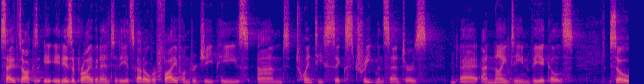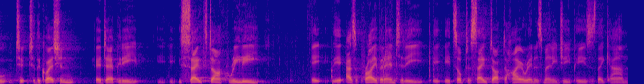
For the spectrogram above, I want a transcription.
Southdoc, is, it is a private entity. It's got over 500 GPs and 26 treatment centres uh, and 19 vehicles. So, to, to the question, uh, Deputy, Southdoc really, it, it, as a private entity, it's up to Southdoc to hire in as many GPs as they can.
